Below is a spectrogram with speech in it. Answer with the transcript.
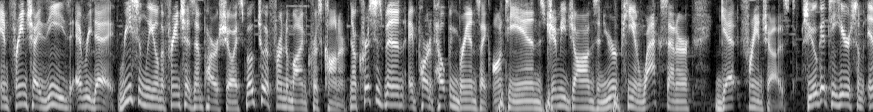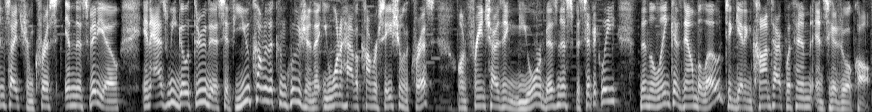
and franchisees every day. Recently on the Franchise Empire show, I spoke to a friend of mine, Chris Conner. Now, Chris has been a part of helping brands like Auntie Anne's, Jimmy John's, and European Wax Center get franchised. So you'll get to hear some insights from Chris in this video. And as we go through this, if you come to the conclusion that you want to have a conversation with Chris on franchising your business specifically, then the link is down below to get in contact with him and schedule a call.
